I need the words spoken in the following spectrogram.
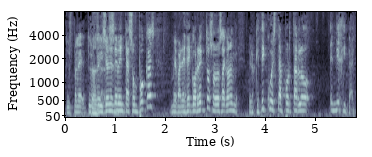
tus, pre- tus previsiones de sí. ventas son pocas, me parece correcto, solo sacarlo en... Pero ¿qué te cuesta aportarlo en digital?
